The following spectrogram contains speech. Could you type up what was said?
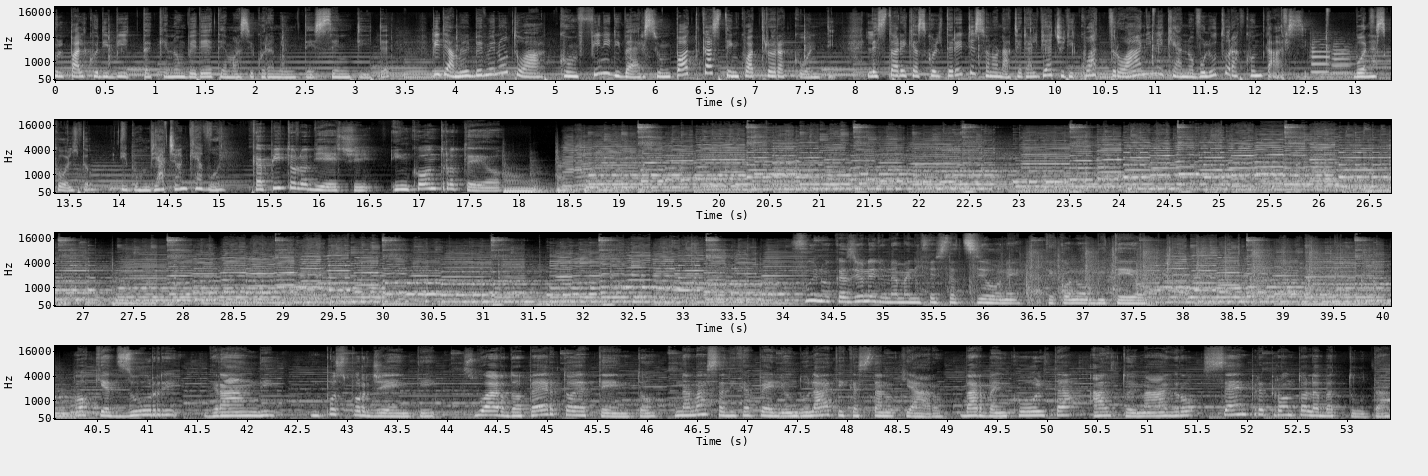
sul palco di Beat che non vedete ma sicuramente sentite, vi diamo il benvenuto a Confini Diversi, un podcast in quattro racconti. Le storie che ascolterete sono nate dal viaggio di quattro anime che hanno voluto raccontarsi. Buon ascolto e buon viaggio anche a voi. Capitolo 10 Incontro Teo occasione di una manifestazione che conobbi Teo. Occhi azzurri, grandi, un po' sporgenti, sguardo aperto e attento, una massa di capelli ondulati castano chiaro, barba incolta, alto e magro, sempre pronto alla battuta.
